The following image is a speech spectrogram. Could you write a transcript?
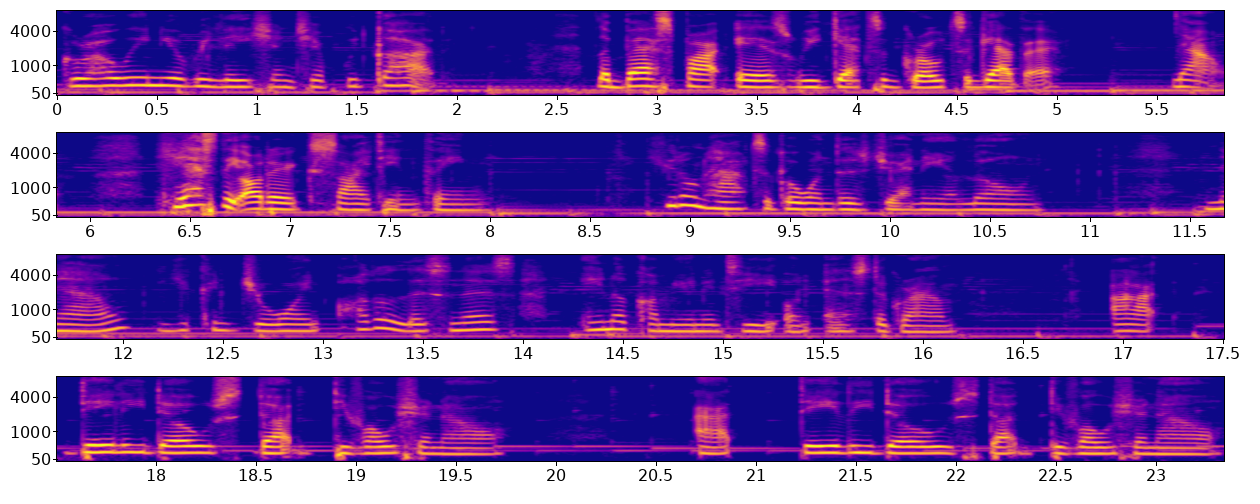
growing your relationship with God. The best part is we get to grow together. Now, here's the other exciting thing you don't have to go on this journey alone. Now you can join other listeners in a community on Instagram at dailydose.devotional at dailydose.devotional.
